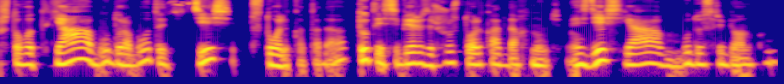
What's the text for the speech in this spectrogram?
что вот я буду работать здесь столько-то, да, тут я себе разрешу столько отдохнуть, здесь я буду с ребенком.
